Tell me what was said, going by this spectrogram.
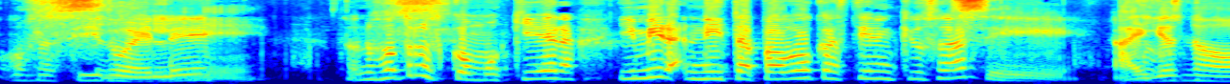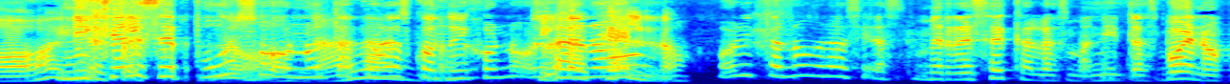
O sea, sí, Sí. duele. Nosotros como quiera. Y mira, ni tapabocas tienen que usar. Sí, a ellos no. Ni ellos- gel se puso, ¿no, te nada, acuerdas cuando no. dijo no? Ahorita Claro, no, gel no. ahorita no, gracias. Me reseca las manitas. Bueno,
